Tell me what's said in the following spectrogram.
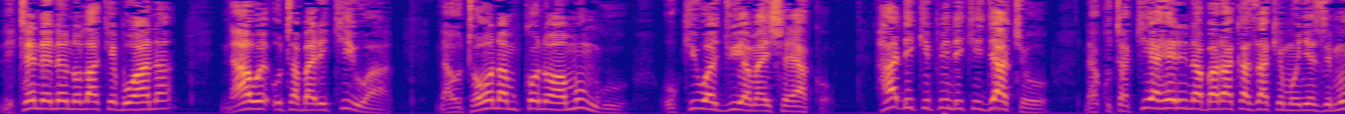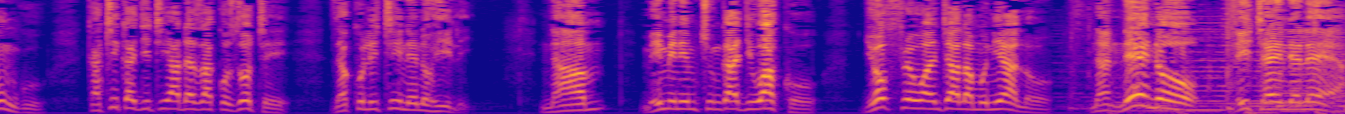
Litende neno lake bwana nawe utabarikiwa na utaona mkono wa mungu ukiwa juu ya maisha yako. Hadi kipindi kijacho na kutakia heri na baraka zake mwenyezi mungu katika jitihada zako zote za kulitii neno hili. Nam mimi ni mchungaji wako jofre wanjala munialo na neno litaendelea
